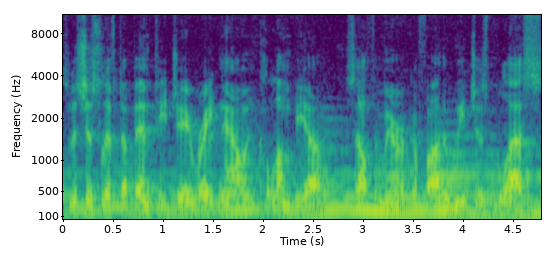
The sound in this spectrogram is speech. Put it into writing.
So let's just lift up MPJ right now in Colombia, South America. Father, we just bless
